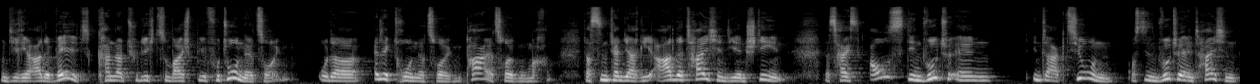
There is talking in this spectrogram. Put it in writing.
Und die reale Welt kann natürlich zum Beispiel Photonen erzeugen oder Elektronen erzeugen, Paarerzeugung machen. Das sind dann ja reale Teilchen, die entstehen. Das heißt, aus den virtuellen Interaktionen aus diesen virtuellen Teilchen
